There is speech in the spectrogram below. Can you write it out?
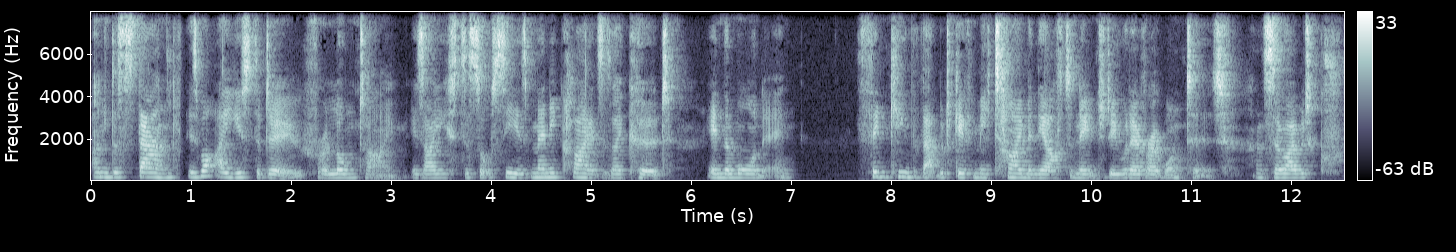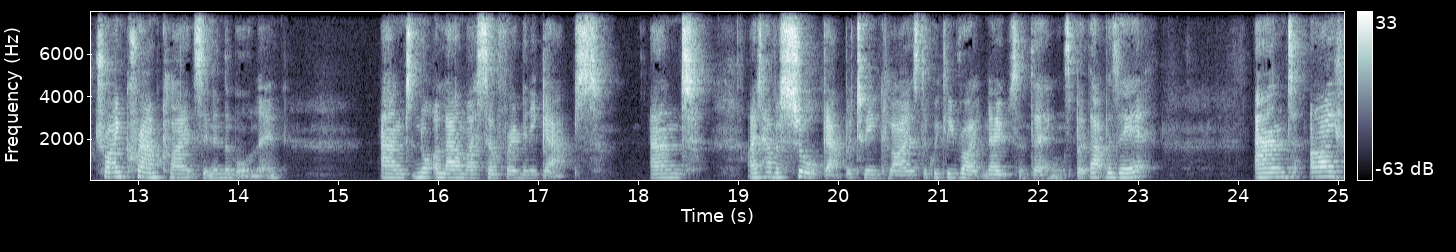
understand is what i used to do for a long time is i used to sort of see as many clients as i could in the morning thinking that that would give me time in the afternoon to do whatever i wanted and so i would cr- try and cram clients in in the morning and not allow myself very many gaps and I'd have a short gap between clients to quickly write notes and things, but that was it. And I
